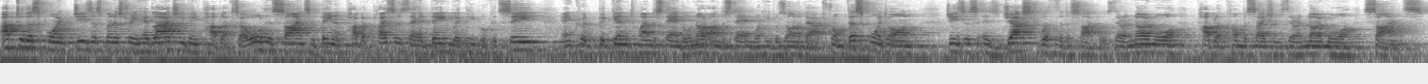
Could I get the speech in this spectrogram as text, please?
Up to this point, Jesus' ministry had largely been public, so all his signs had been in public places. They had been where people could see and could begin to understand or not understand what he was on about. From this point on, Jesus is just with the disciples. There are no more public conversations, there are no more signs.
